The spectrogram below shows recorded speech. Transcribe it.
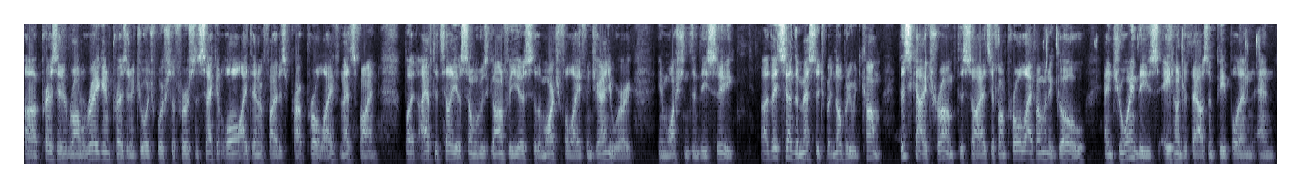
Uh, President Ronald Reagan, President George Bush, the first and second, all identified as pro life, and that's fine. But I have to tell you, as someone who's gone for years to the March for Life in January in Washington, D.C., uh, they'd send a message, but nobody would come. This guy, Trump, decides if I'm pro life, I'm going to go and join these 800,000 people and, and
